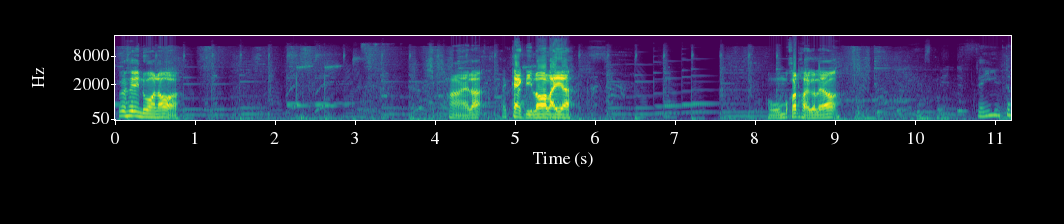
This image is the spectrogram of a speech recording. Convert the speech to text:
เฮ้ยเฮ้นัวแล้วเหรอ ชิบหายละแท็กดีรออะไรอะโหเขาถอยกันแล้วใจจะ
